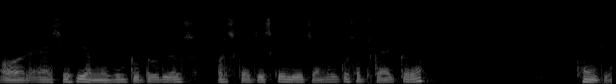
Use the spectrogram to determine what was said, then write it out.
और ऐसे ही अमेजिंग ट्यूटोरियल्स और स्केचेस के लिए चैनल को सब्सक्राइब करें। थैंक यू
